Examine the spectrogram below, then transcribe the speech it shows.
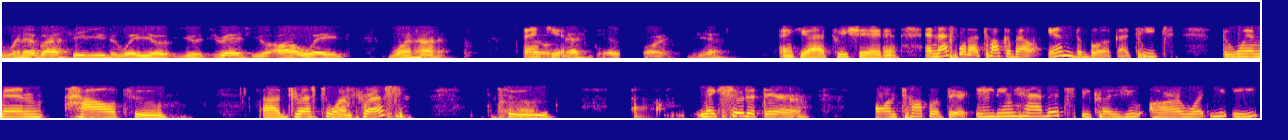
whenever I see you, the way you're you're dressed, you're always 100. thank so you. That's very important. Yeah. Thank you. I appreciate it. And that's what I talk about in the book. I teach the women how to uh, dress to impress, to uh, make sure that they're on top of their eating habits because you are what you eat.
